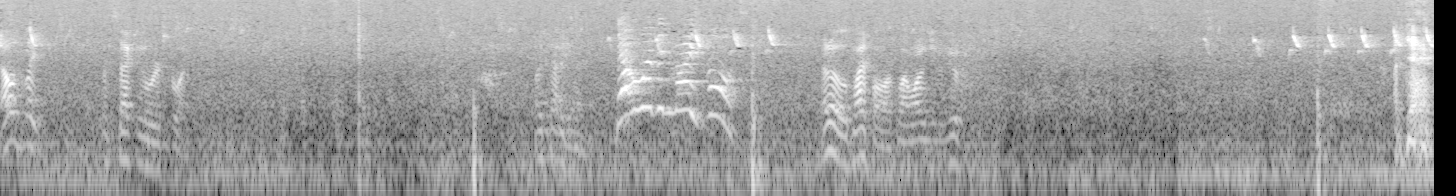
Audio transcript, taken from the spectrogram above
That was like the second worst one. Like that again. That wasn't my fault. I know it was my fault. That's why I wanted you to do it. Again.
